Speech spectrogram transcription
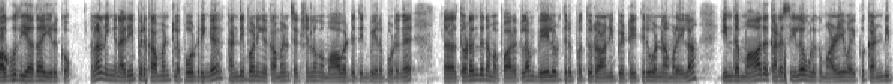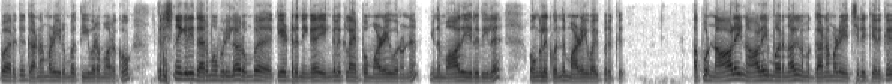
பகுதியாக தான் இருக்கும். அதனால் நீங்கள் நிறைய பேர் கமெண்ட்டில் போடுறீங்க. கண்டிப்பாக நீங்கள் கமெண்ட் செக்ஷனில் உங்கள் மாவட்டத்தின் பேரை போடுங்க. தொடர்ந்து நம்ம பார்க்கலாம். வேலூர், திருப்பத்தூர், ராணிப்பேட்டை, திருவண்ணாமலையெல்லாம் இந்த மாத கடைசியில் உங்களுக்கு மழை வாய்ப்பு கண்டிப்பாக இருக்குது கனமழை ரொம்ப தீவிரமாக இருக்கும். கிருஷ்ணகிரி, தருமபுரியெலாம் ரொம்ப கேட்டிருந்தீங்க. எங்களுக்கெல்லாம் எப்போ மழை வரும்னு. இந்த மாத இறுதியில் உங்களுக்கு வந்து மழை வாய்ப்பு இருக்குது அப்போ நாளை, நாளை மறுநாள் நமக்கு கனமழை எச்சரிக்கை இருக்கு.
